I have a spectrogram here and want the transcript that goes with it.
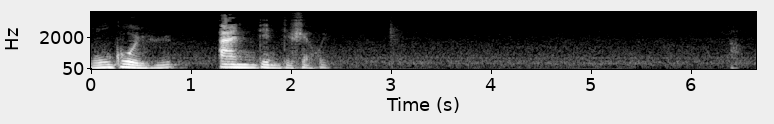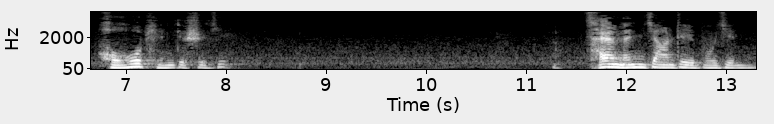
无过于安定的社会，和平的世界，才能将这部经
